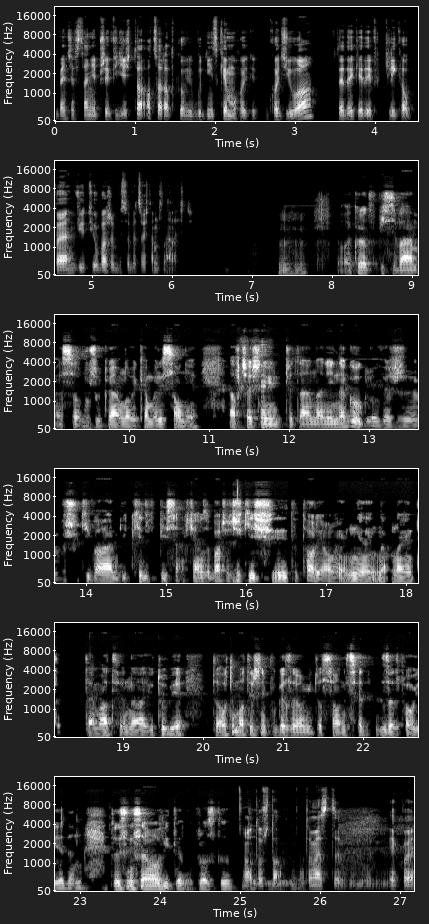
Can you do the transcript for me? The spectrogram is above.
będzie w stanie przewidzieć to, o co Radkowi Budnickiemu chodziło wtedy, kiedy klikał P w YouTube'a, żeby sobie coś tam znaleźć. Mhm. No, akurat wpisywałem ESO, bo szukałem nowej kamery Sony, a wcześniej czytałem na niej na Google, wiesz, że wyszukiwałem i kiedy wpisałem, chciałem zobaczyć jakiś y, tutorial na, na, na temat na YouTubie, to automatycznie pokazało mi to Sony ZV1. To jest niesamowite po prostu. Otóż to. Natomiast y, jakby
